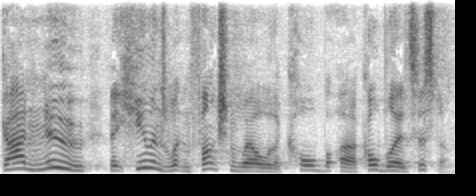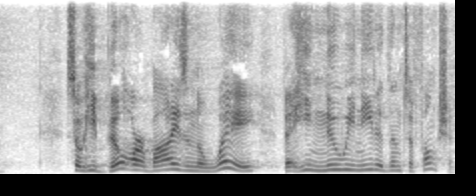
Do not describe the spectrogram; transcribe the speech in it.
God knew that humans wouldn't function well with a cold, uh, cold-blooded system. So he built our bodies in the way that he knew we needed them to function.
